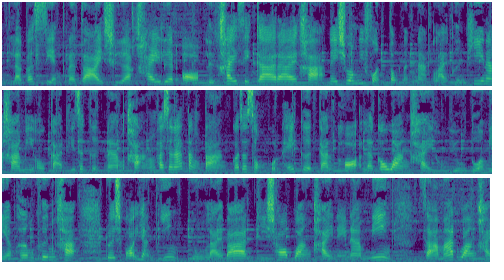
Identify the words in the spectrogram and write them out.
น แล้วก็เสี่ยงกระจายเชื้อไข้เลือดออก หรือไข้ซิก้าได้ค่ะ ในช่วงที่ฝนตกหนักๆ หลายพื้นที่นะคะ มีโอกาสที่จะเกิดน้ำขังภาชนะต่างๆ ก็จะส่งผลให้เกิดการเพาะและก็วางไข่ของยุงตัวเมียเพิ่มขึ้นค่ะ โดยเฉพาะอย่างยิ่งยุงลายบ้านที่ชอบวางไข่ในน้ำนิ่ง สามารถวางไข่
